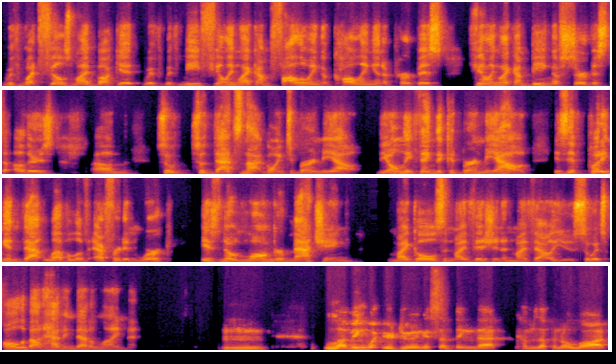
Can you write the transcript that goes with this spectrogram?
with what fills my bucket, with, with me feeling like I'm following a calling and a purpose, feeling like I'm being of service to others. Um, so, so that's not going to burn me out. The only thing that could burn me out is if putting in that level of effort and work is no longer matching my goals and my vision and my values. So it's all about having that alignment. Mm-hmm. Loving what you're doing is something that comes up in a lot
